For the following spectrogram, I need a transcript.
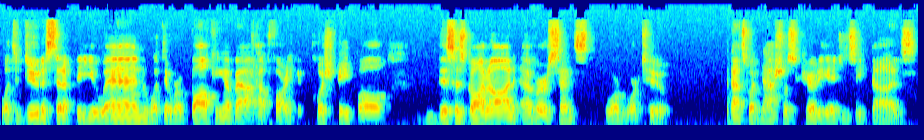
what to do to set up the UN, what they were balking about, how far he could push people. This has gone on ever since World War II. That's what National Security Agency does.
